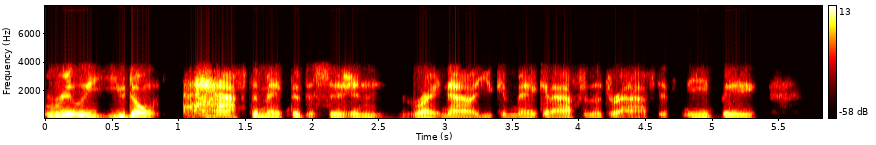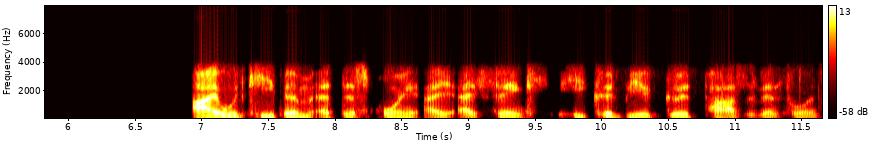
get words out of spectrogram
really you don't have to make the decision right now. You can make it after the draft if need be. I would keep him at this point. I, I think he could be a good positive influence,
